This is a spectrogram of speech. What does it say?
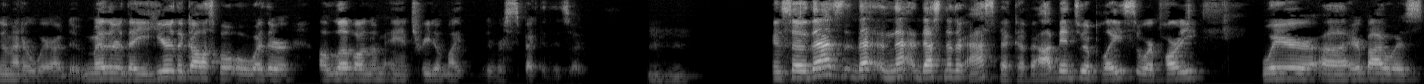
no matter where I do. Whether they hear the gospel or whether I love on them and treat them like the respect that they deserve. Mm-hmm. And so that's that, and that that's another aspect of it. I've been to a place or a party where uh, everybody was.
